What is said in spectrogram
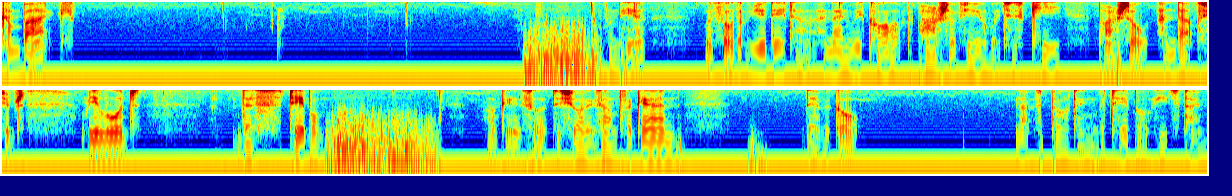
come back. From here we fill up view data and then we call up the partial view which is key partial and that should reload this table. Okay so to show an example again there we go. That's building the table each time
